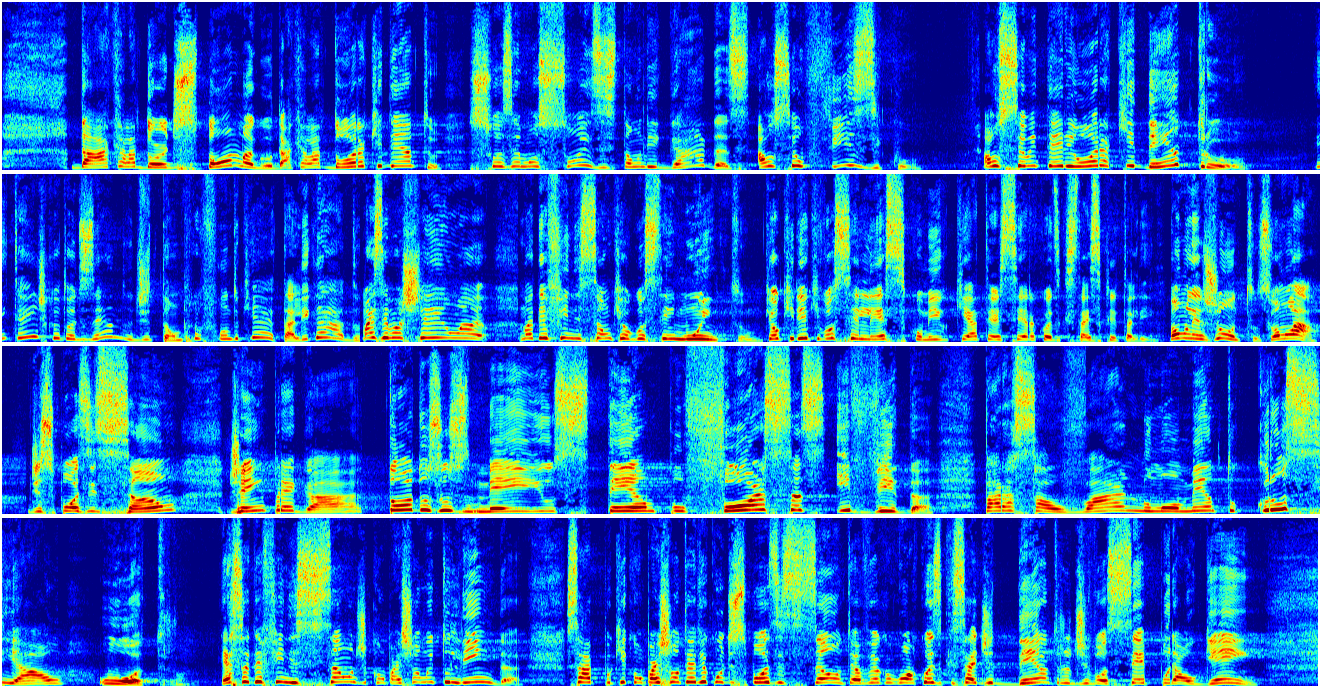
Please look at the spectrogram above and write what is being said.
dá aquela dor de estômago, dá aquela dor aqui dentro. Suas emoções estão ligadas ao seu físico, ao seu interior aqui dentro. Entende o que eu estou dizendo? De tão profundo que é, tá ligado. Mas eu achei uma, uma definição que eu gostei muito, que eu queria que você lesse comigo, que é a terceira coisa que está escrito ali. Vamos ler juntos? Vamos lá. Disposição de empregar todos os meios, tempo, forças e vida para salvar no momento crucial o outro. Essa definição de compaixão é muito linda, sabe? Porque compaixão tem a ver com disposição, tem a ver com alguma coisa que sai de dentro de você por alguém.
